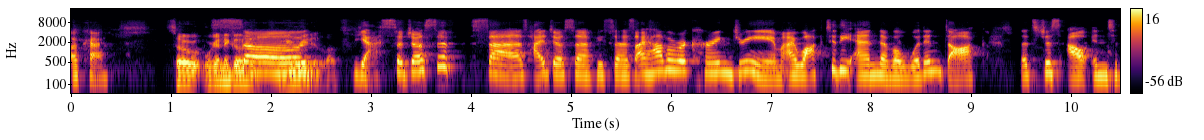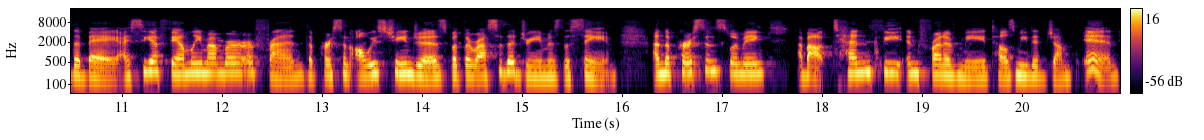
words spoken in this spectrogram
Okay. So we're gonna go into So- you read it, love. Yes. So Joseph says, Hi, Joseph. He says, I have a recurring dream. I walk to the end of a wooden dock that's just out into the bay. I see a family member or friend. The person always changes, but the rest of the dream is the same. And the person swimming about 10 feet in front of me tells me to jump in.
